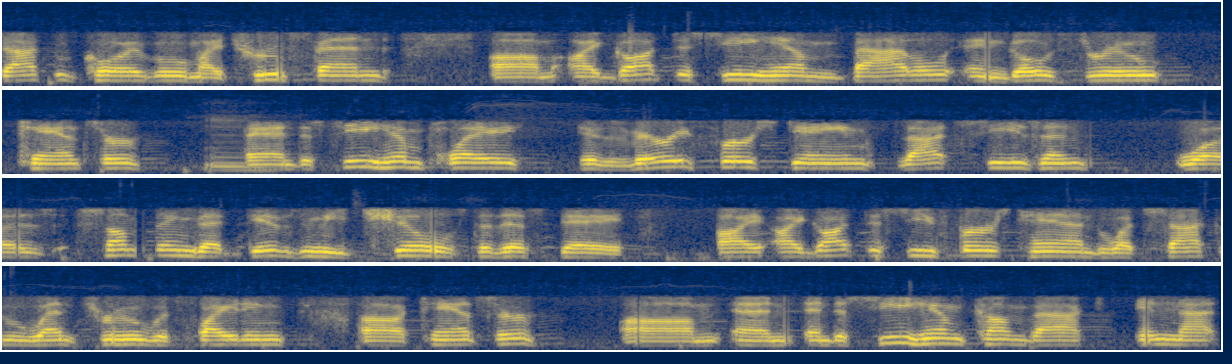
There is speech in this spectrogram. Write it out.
Saku Koivu, my true friend, um, I got to see him battle and go through cancer. Mm. And to see him play his very first game that season was something that gives me chills to this day. I, I got to see firsthand what Saku went through with fighting uh, cancer, um, and and to see him come back in that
